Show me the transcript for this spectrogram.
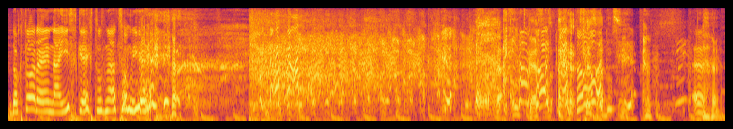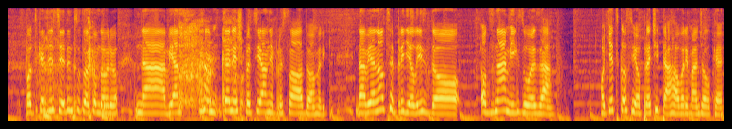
doktore na iske chcú znať, co mi je. Ľudská, ja sa, sa zadusí. Počkajte, ešte jeden sú celkom dobrý. Na Vian... Ten je špeciálne preslala do Ameriky. Na Vianoce príde list do... od známych z USA. Otecko si ho prečíta a hovorí manželke.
